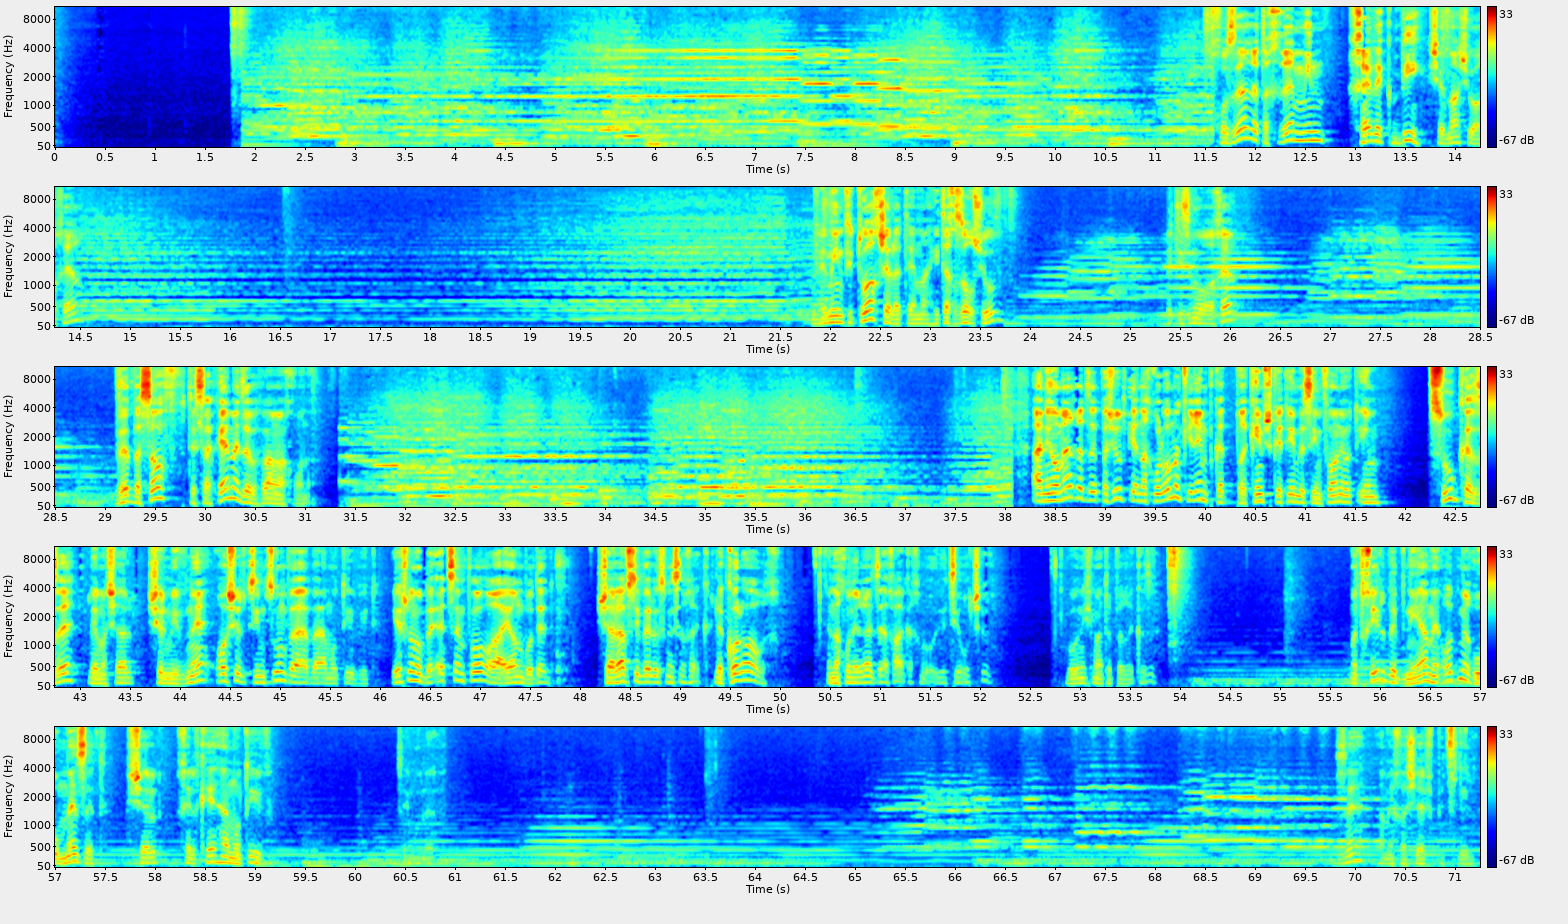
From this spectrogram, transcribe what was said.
חוזרת אחרי מין חלק B של משהו אחר. ומין פיתוח של התמה, היא תחזור שוב, בתזמור אחר. ובסוף תסכם את זה בפעם האחרונה. אני אומר את זה פשוט כי אנחנו לא מכירים פרקים שקטים בסימפוניות עם סוג כזה, למשל, של מבנה או של צמצום והבעה מוטיבית. יש לנו בעצם פה רעיון בודד, שעליו סיבלוס משחק, לכל האורך. אנחנו נראה את זה אחר כך בעוד יצירות שלו. בואו נשמע את הפרק הזה. מתחיל בבנייה מאוד מרומזת של חלקי המוטיב. שימו לב. זה המכשף בצליל.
